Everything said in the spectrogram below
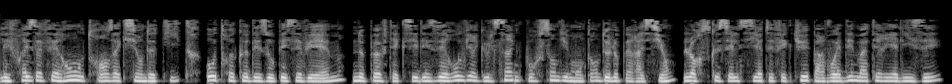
les frais afférents aux transactions de titres autres que des OPCVM ne peuvent excéder 0,5% du montant de l'opération lorsque celle-ci est effectuée par voie dématérialisée,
